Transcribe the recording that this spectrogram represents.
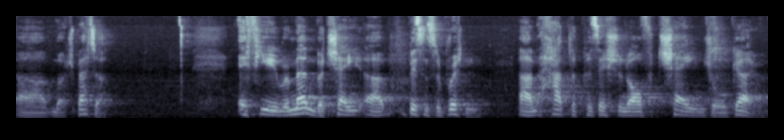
uh, much better. If you remember, uh, Business of Britain um, had the position of change or go.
